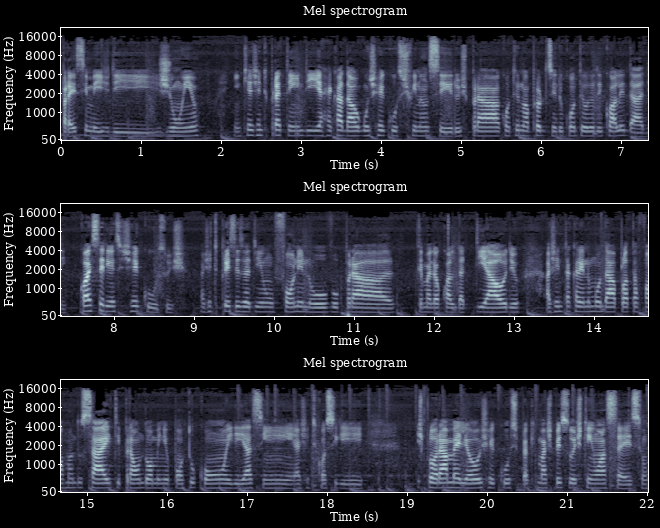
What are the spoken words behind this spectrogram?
para esse mês de junho, em que a gente pretende arrecadar alguns recursos financeiros para continuar produzindo conteúdo de qualidade. Quais seriam esses recursos? A gente precisa de um fone novo para ter melhor qualidade de áudio. A gente está querendo mudar a plataforma do site para um domínio.com e assim a gente conseguir explorar melhor os recursos para que mais pessoas tenham acesso.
